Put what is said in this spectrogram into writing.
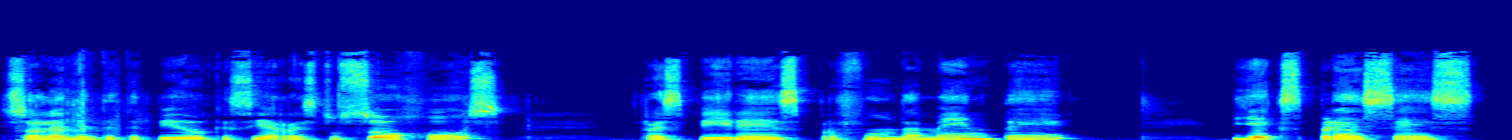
solamente te pido que cierres tus ojos respires profundamente y expreses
